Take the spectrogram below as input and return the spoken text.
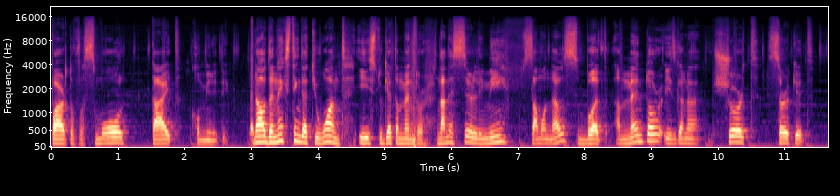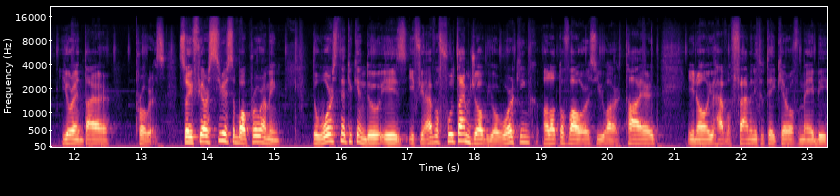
part of a small, tight community. Now the next thing that you want is to get a mentor. Not necessarily me, someone else, but a mentor is gonna short circuit your entire progress. So if you are serious about programming, the worst that you can do is if you have a full-time job, you're working a lot of hours, you are tired, you know, you have a family to take care of maybe.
